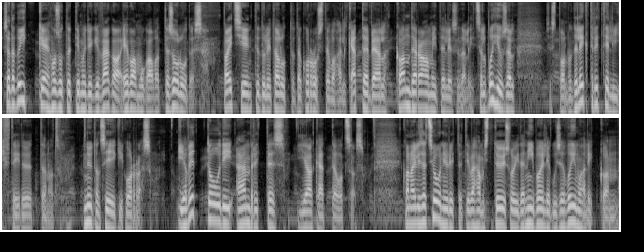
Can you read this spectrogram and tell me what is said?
seda kõike osutati muidugi väga ebamugavates oludes. patsiente tuli talutada korruste vahel käte peal, kanderaamidel ja seda lihtsal põhjusel, sest polnud elektrit ja lift ei töötanud. nüüd on seegi korras ja vett toodi ämbrites ja käte otsas. kanalisatsiooni üritati vähemasti töös hoida nii palju, kui see võimalik on.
